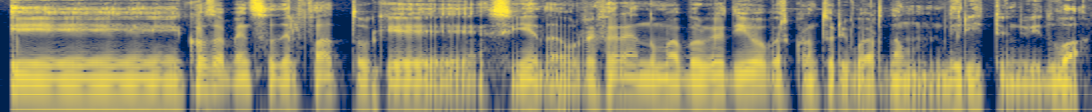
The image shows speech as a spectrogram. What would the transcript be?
e cosa pensa del fatto che si chieda un referendum abrogativo per quanto riguarda un diritto individuale?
